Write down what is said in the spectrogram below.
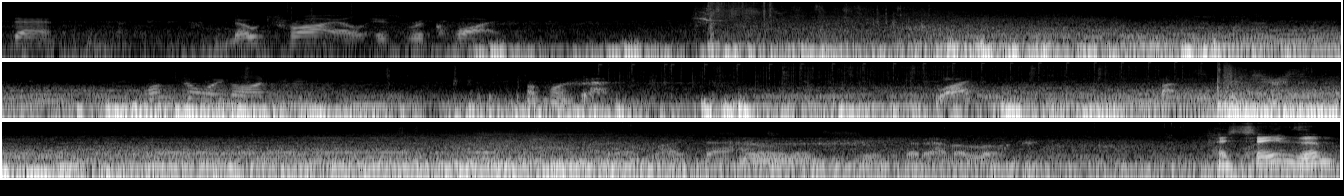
standing, no trial is required. What's going on here? What was that? What? Suspicious. I don't like that. Let's see. Better have a look. I saved them.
